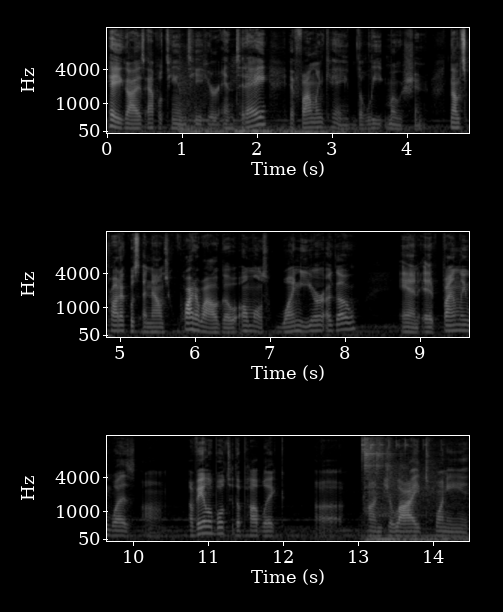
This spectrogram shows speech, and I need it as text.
Hey guys, Apple TNT here, and today it finally came, the Leap Motion. Now this product was announced quite a while ago, almost one year ago, and it finally was um, available to the public uh, on July 20,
